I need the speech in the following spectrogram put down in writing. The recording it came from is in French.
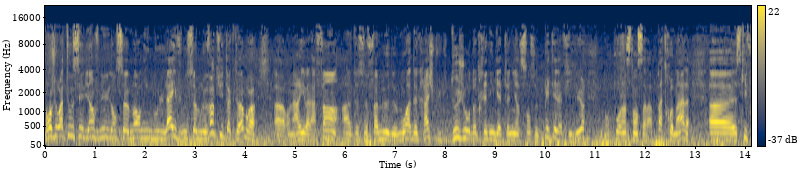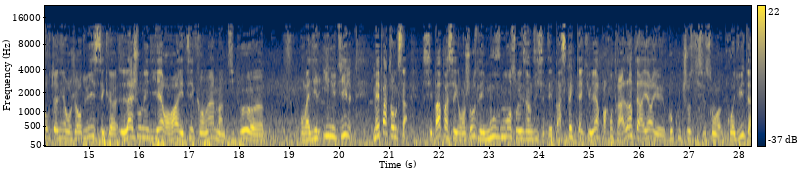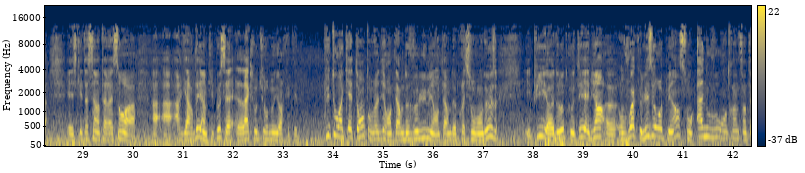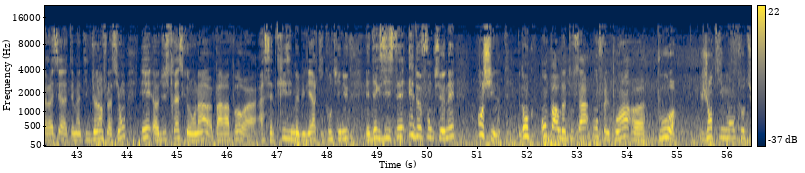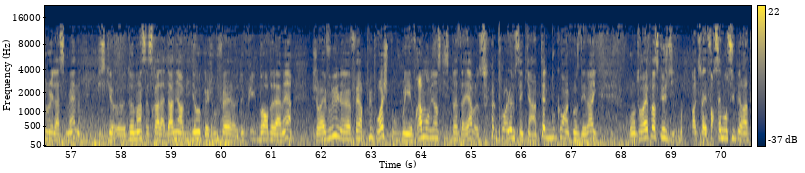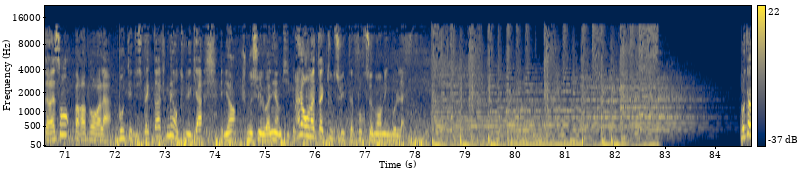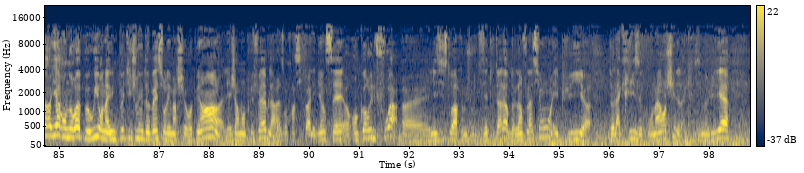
Bonjour à tous et bienvenue dans ce Morning Bull Live. Nous sommes le 28 octobre. Euh, on arrive à la fin hein, de ce fameux mois de crash. Plus que deux jours de trading à tenir sans se péter la figure. Donc pour l'instant, ça va pas trop mal. Euh, ce qu'il faut retenir aujourd'hui, c'est que la journée d'hier aura été quand même un petit peu, euh, on va dire, inutile, mais pas tant que ça s'est pas passé grand chose. Les mouvements sur les indices n'étaient pas spectaculaires. Par contre, à l'intérieur, il y a eu beaucoup de choses qui se sont euh, produites. Et ce qui est assez intéressant à, regarder un petit peu, c'est la clôture de New York qui était plutôt inquiétante, on va dire, en termes de volume et en termes de pression vendeuse. Et puis euh, de l'autre côté, eh bien, euh, on voit que les Européens sont à nouveau en train de s'intéresser à la thématique de l'inflation et du stress que l'on a par rapport à, cette crise immobilière qui continue et d'exister et de fonctionner en Chine. Donc on parle de tout ça, on fait le point euh, pour gentiment clôturer la semaine, puisque euh, demain ce sera la dernière vidéo que je vous fais euh, depuis le bord de la mer. J'aurais voulu le faire plus proche pour que vous voyez vraiment bien ce qui se passe derrière. Le seul problème c'est qu'il y a un tel boucan à cause des vagues, vous n'entendrez pas ce que je dis. Pas que ce soit forcément super intéressant par rapport à la beauté du spectacle, mais en tous les cas, eh bien, je me suis éloigné un petit peu. Alors on attaque tout de suite pour ce Morning Bull Live. Donc alors hier en Europe, oui, on a eu une petite journée de baisse sur les marchés européens, euh, légèrement plus faible. La raison principale, eh bien, c'est euh, encore une fois euh, les histoires, comme je vous le disais tout à l'heure, de l'inflation et puis de la crise qu'on a en Chine, de la crise immobilière.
